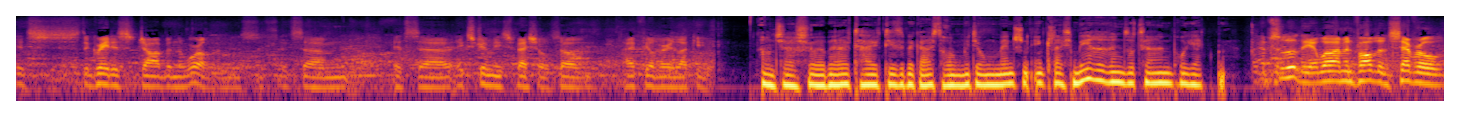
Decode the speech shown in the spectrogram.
It's the greatest job in the world. I mean, it's it's, um, it's uh, extremely special. So I feel very lucky. Und Joshua Bell teilt diese Begeisterung mit jungen Menschen in gleich mehreren sozialen Projekten. Absolutely. Well, I'm involved in several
